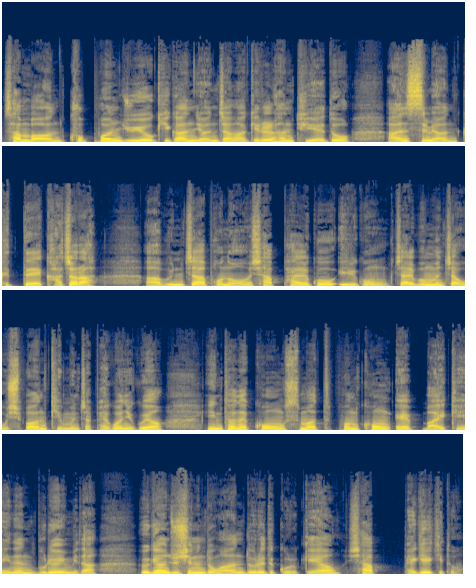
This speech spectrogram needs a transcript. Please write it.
3번 쿠폰 유효 기간 연장하기를 한 뒤에도 안 쓰면 그때 가져라. 아, 문자 번호 샵8910 짧은 문자 50원, 긴 문자 100원이고요. 인터넷 콩, 스마트폰 콩 앱 마이케이는 무료입니다. 의견 주시는 동안 노래 듣고 올게요. 샵 100일 기도.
